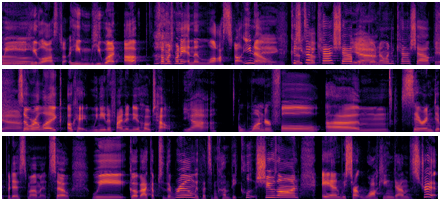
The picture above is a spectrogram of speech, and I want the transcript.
We Oh. he lost. He he went up so much money and then lost it all. You know, because you gotta how- cash out, but you don't know when to cash out. Yeah. So we're like, okay, we need to find a new hotel yeah. Wonderful um, serendipitous moment. So we go back up to the room, we put some comfy cl- shoes on, and we start walking down the strip.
